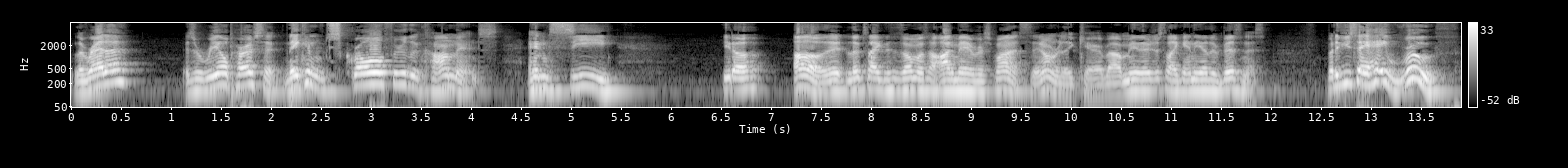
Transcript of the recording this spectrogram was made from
Loretta is a real person. They can scroll through the comments and see, you know, oh, it looks like this is almost an automated response. They don't really care about me. They're just like any other business. But if you say, hey, Ruth,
